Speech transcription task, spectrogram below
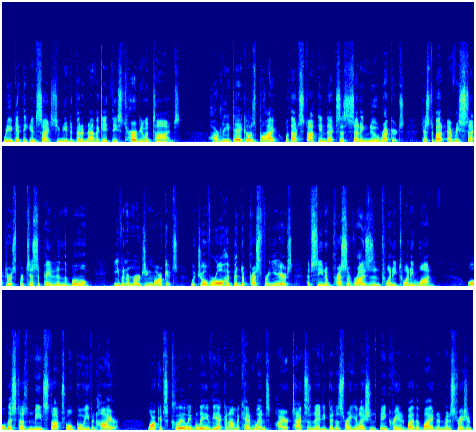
where you get the insights you need to better navigate these turbulent times. Hardly a day goes by without stock indexes setting new records. Just about every sector has participated in the boom. Even emerging markets, which overall have been depressed for years, have seen impressive rises in 2021. All this doesn't mean stocks won't go even higher. Markets clearly believe the economic headwinds, higher taxes and anti business regulations being created by the Biden administration,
